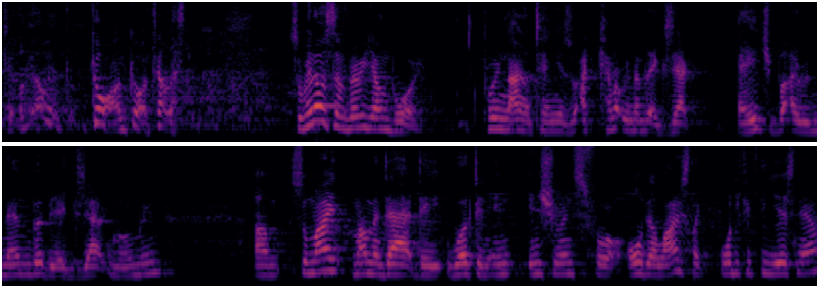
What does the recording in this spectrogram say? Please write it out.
Okay, okay, okay, go on, go on, tell us. So when I was a very young boy, probably nine or 10 years old, I cannot remember the exact age, but I remember the exact moment. Um, so my mom and dad, they worked in, in insurance for all their lives, like 40, 50 years now.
